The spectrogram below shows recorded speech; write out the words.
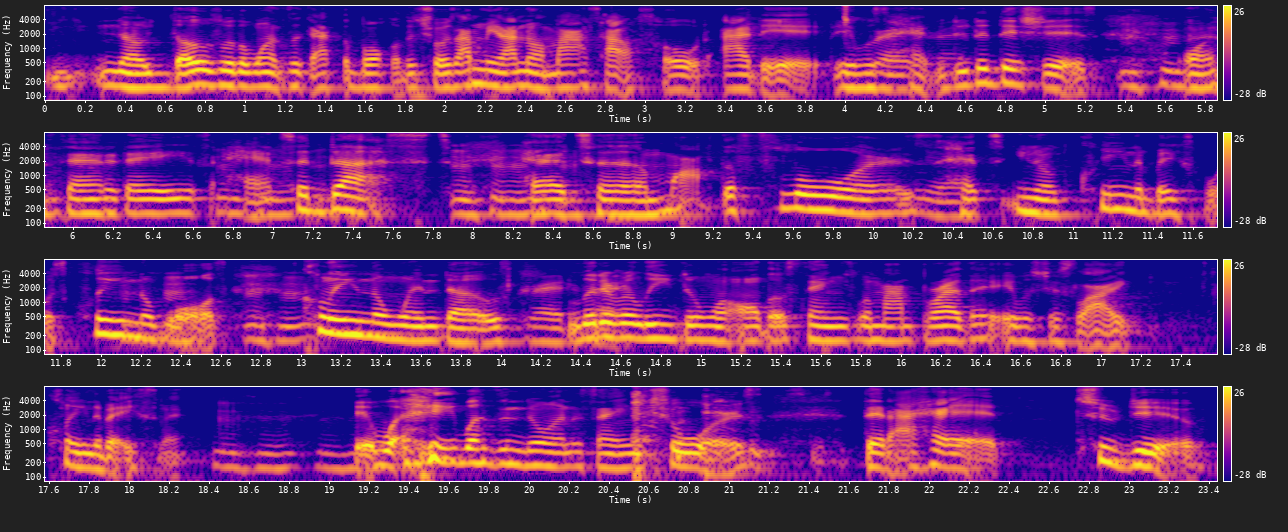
you know, those were the ones that got the bulk of the chores. I mean, I know in my household, I did. It was I Right, had to do the dishes Mm-hmm. on Saturdays. I had to dust. Had to mop the floors. Yeah. Mm-hmm. Had to you know clean the baseboards, clean the walls, clean the windows. Right, right. literally doing all those things. With my brother, it was just like clean the basement. Mm-hmm, mm-hmm. It wa he wasn't doing the same chores that I had to do.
